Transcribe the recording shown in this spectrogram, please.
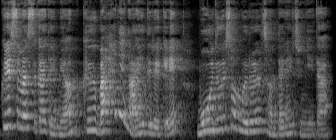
크리스마스가 되면 그 많은 아이들에게 모두 선물을 전달해 줍니다.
